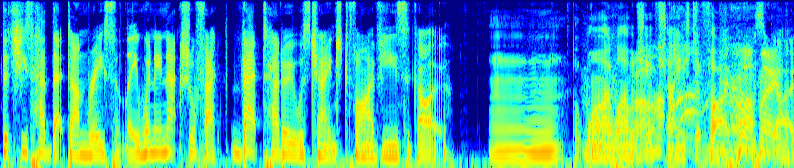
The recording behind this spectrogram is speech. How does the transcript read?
that she's had that done recently when in actual fact that tattoo was changed 5 years ago? But why? Why would she have changed it five years mean- ago?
